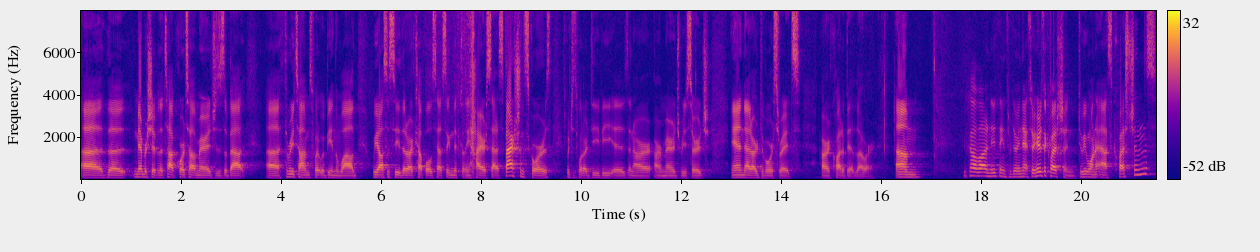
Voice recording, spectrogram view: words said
uh, the membership in the top quartile of marriage is about uh, three times what it would be in the wild. We also see that our couples have significantly higher satisfaction scores, which is what our DV is in our, our marriage research, and that our divorce rates are quite a bit lower. Um, We've got a lot of new things we're doing next. So here's the question Do we want to ask questions,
